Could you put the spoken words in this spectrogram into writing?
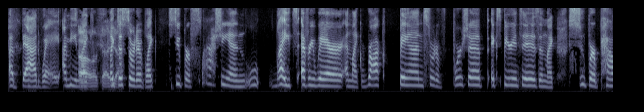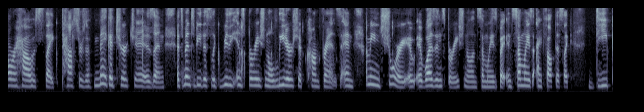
a bad way. I mean oh, like oh, okay. like yeah. just sort of like super flashy and lights everywhere and like rock band sort of worship experiences and like super powerhouse like pastors of mega churches and it's meant to be this like really inspirational leadership conference. And i mean sure it, it was inspirational in some ways but in some ways i felt this like deep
